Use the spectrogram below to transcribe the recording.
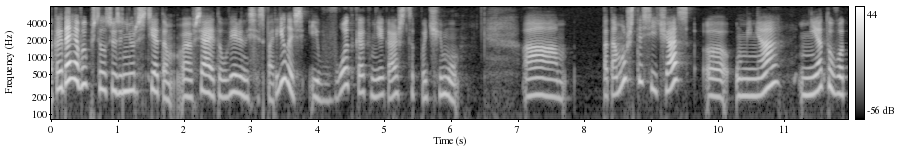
А когда я выпустилась из университета, э, вся эта уверенность испарилась, и вот как мне кажется, почему. А, потому что сейчас а, у меня нету вот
